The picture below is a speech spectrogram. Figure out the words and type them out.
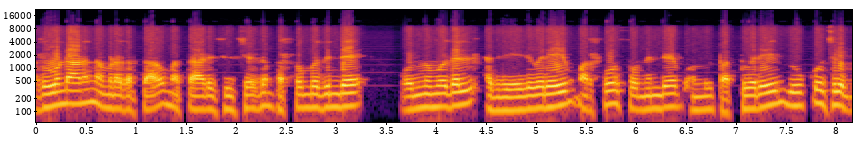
അതുകൊണ്ടാണ് നമ്മുടെ കർത്താവ് മത്താടി സുവിശേഷം പത്തൊമ്പതിന്റെ ഒന്ന് മുതൽ അതിന് ഏഴ് വരെയും മർക്കോസ് ഒന്നിന്റെ ഒന്ന് പത്ത് വരെയും ലൂക്കോസിലും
